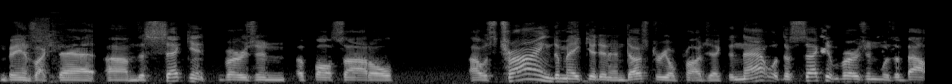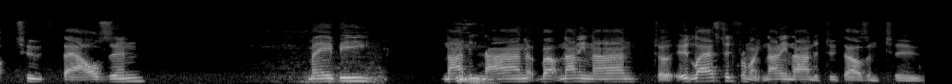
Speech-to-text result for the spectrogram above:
bands like that. Um, the second version of False Idol, I was trying to make it an industrial project, and that was the second version was about 2000, maybe 99, about 99. So it lasted from like 99 to 2002.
